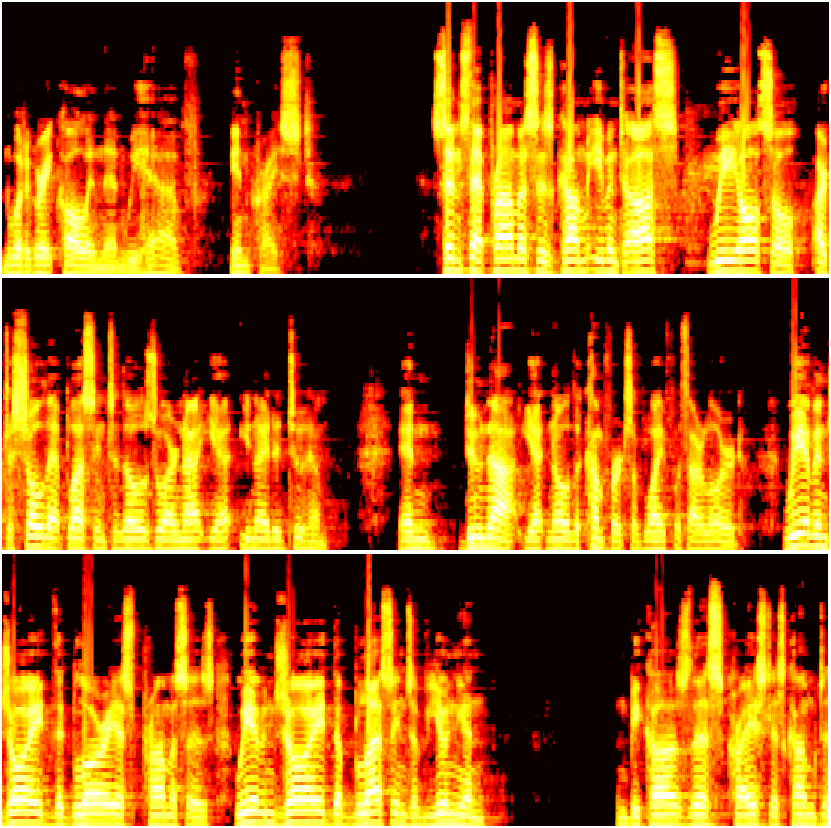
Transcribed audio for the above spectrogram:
And what a great calling then we have in Christ. Since that promise has come even to us, we also are to show that blessing to those who are not yet united to Him and do not yet know the comforts of life with our Lord. We have enjoyed the glorious promises. We have enjoyed the blessings of union. And because this Christ has come to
